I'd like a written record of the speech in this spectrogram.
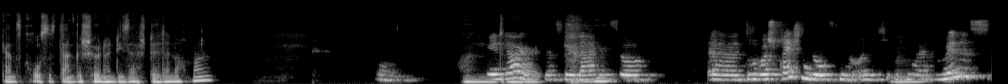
ganz großes Dankeschön an dieser Stelle nochmal. Und, Vielen Dank, dass wir da jetzt so äh, drüber sprechen durften. Und ich mhm. meine, zumindest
